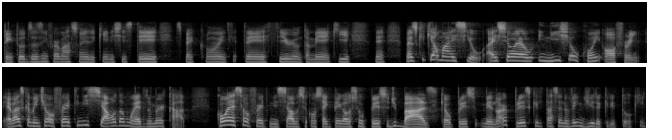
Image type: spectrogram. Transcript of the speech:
tem todas as informações aqui, NXT, Speccoin, tem Ethereum também aqui, né? Mas o que é uma ICO? A ICO é o Initial Coin Offering. É basicamente a oferta inicial da moeda no mercado. Com essa oferta inicial, você consegue pegar o seu preço de base, que é o preço menor preço que ele está sendo vendido, aquele token.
